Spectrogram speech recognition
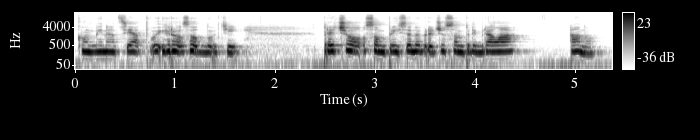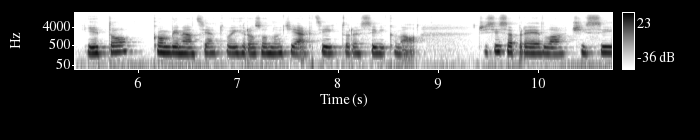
kombinácia tvojich rozhodnutí. Prečo som pri sebe, prečo som pribrala? Áno, je to kombinácia tvojich rozhodnutí a akcií, ktoré si vykonala. Či si sa prejedla, či si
